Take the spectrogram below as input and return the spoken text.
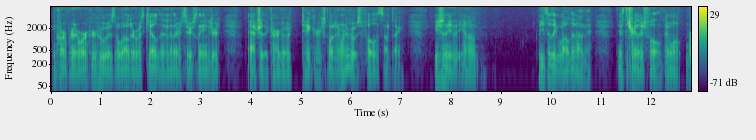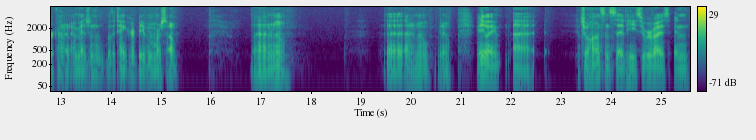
Incorporated. A worker who was a welder was killed and another seriously injured after the cargo tanker exploded. I wonder if it was full of something. Usually, you know, you get something welded on the. If the trailer's full, they won't work on it. I imagine with a tanker, it'd be even more so. I don't know. Uh, I don't know. You know. Anyway, uh, Johansson said he supervised in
